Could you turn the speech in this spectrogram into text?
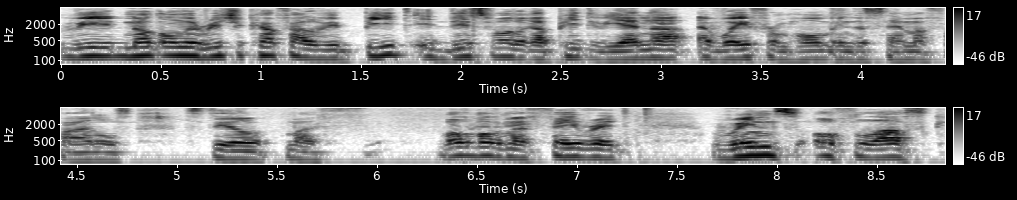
we not only reached a cup final, we beat in this one Rapid Vienna away from home in the semifinals. Still, my one of my favorite wins of Lask.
